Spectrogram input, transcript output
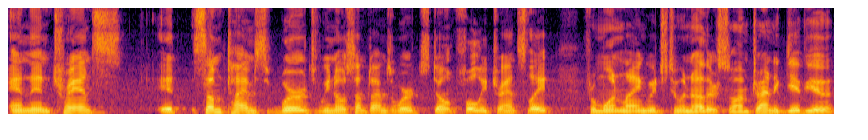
and then trans it sometimes words we know sometimes words don't fully translate from one language to another. So I'm trying to give you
